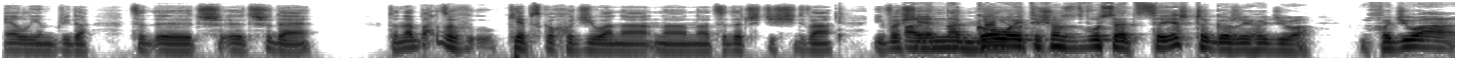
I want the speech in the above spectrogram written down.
Alien Brida 3D, to na bardzo kiepsko chodziła na, na, na CD32 i właśnie... Ale na gołej 1200 jeszcze gorzej chodziła. Chodziła,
